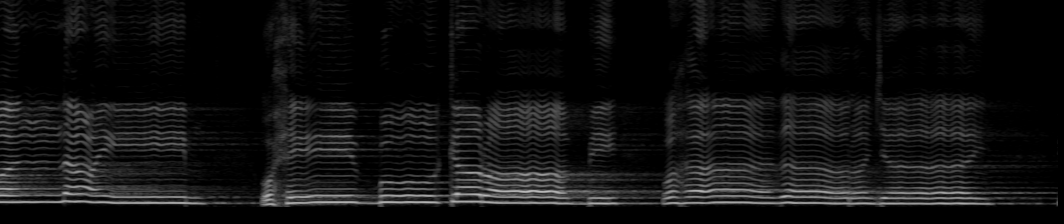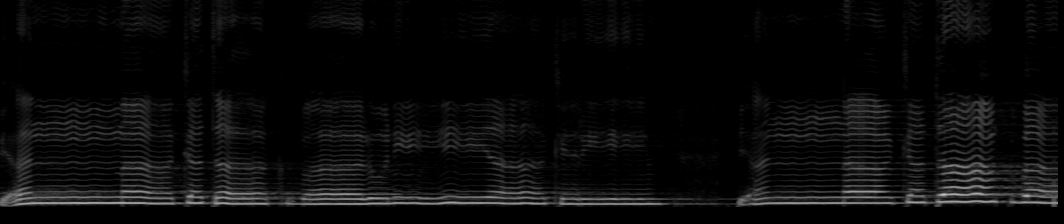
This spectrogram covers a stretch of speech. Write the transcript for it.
والنعيم. أحبك ربي وهذا رجاي بأنك تقبلني يا كريم. بأنك تقبلني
